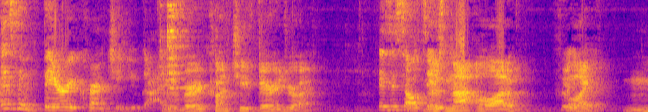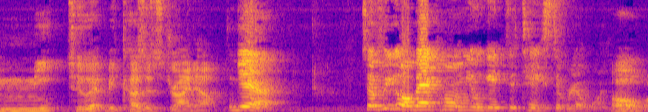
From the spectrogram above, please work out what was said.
It's it very crunchy, you guys? It's very crunchy, very dry. Is it salty? There's not a lot of Flavor. like meat to it because it's dried out. yeah. So if we go back home, you'll get to taste the real one. Oh,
